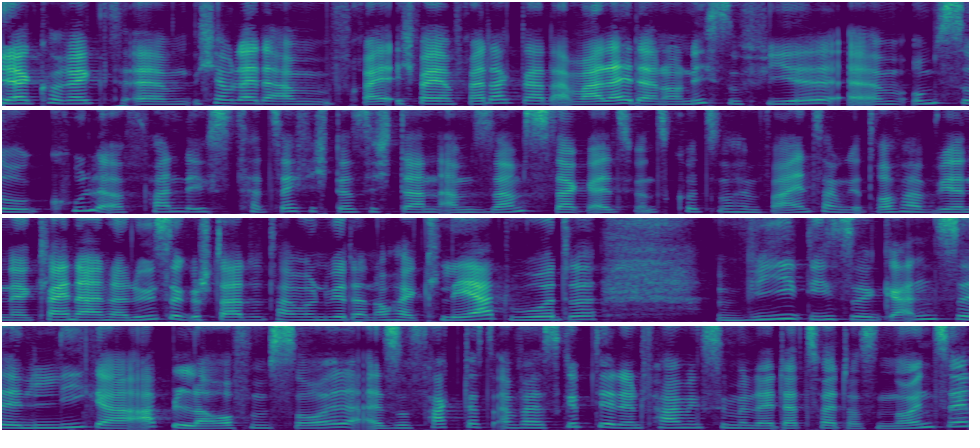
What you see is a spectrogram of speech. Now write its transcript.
Ja, korrekt. Ähm, ich habe leider am Fre ich war ja am Freitag da, da war leider noch nicht so viel. Ähm, umso cooler fand ich es tatsächlich, dass ich dann am Samstag, als wir uns kurz noch im Vereinsheim getroffen haben, wir eine kleine Analyse gestartet haben und mir dann auch erklärt wurde, wie diese ganze Liga ablaufen soll. Also Fakt ist einfach, es gibt ja den Farming Simulator 2019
